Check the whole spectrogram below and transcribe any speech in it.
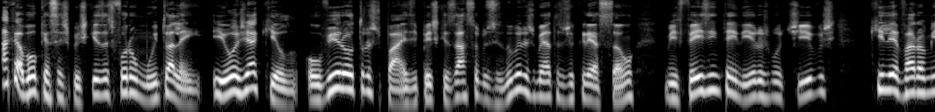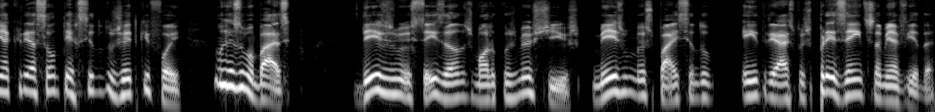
Acabou que essas pesquisas foram muito além, e hoje é aquilo. Ouvir outros pais e pesquisar sobre os inúmeros métodos de criação me fez entender os motivos que levaram a minha criação ter sido do jeito que foi. Um resumo básico. Desde os meus seis anos moro com os meus tios, mesmo meus pais sendo entre aspas, presentes na minha vida.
